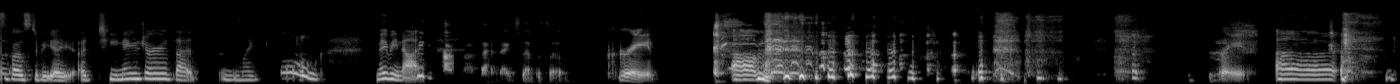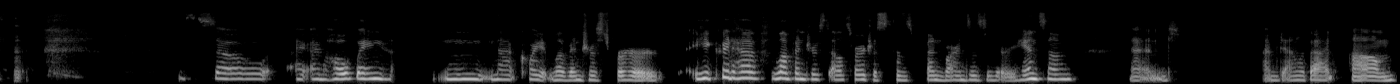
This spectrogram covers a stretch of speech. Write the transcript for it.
supposed to be a, a teenager, that like oh maybe not. we can talk about that next episode. Great. Um great. Uh so I, I'm hoping not quite love interest for her. He could have love interest elsewhere just because Ben Barnes is very handsome and I'm down with that. Um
